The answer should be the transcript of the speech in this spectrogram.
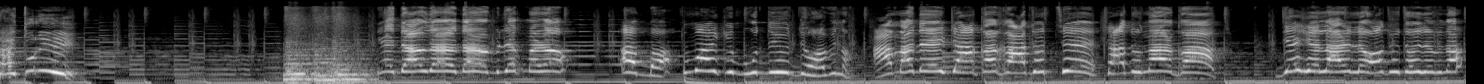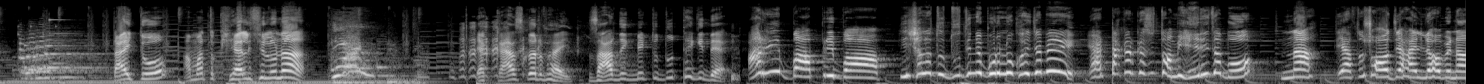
তাই তো রে। দাও দাও দাও ব্রেক মারো। আব্বা তোমার কি বুদ্ধি উদ্ধি হবে না? আমাদের এই গাছ হচ্ছে সাধনার গাছ। যে সে লাইলে অযুত হয়ে যাবে না? তাই তো আমার তো খেয়াল ছিল না। এক কাজ কর ভাই যা দেখবে একটু দূর থেকে দেখ আরে বাপ রে বাপ ইশালা তো দুদিনে বড় লোক হয়ে যাবে? এত টাকার কাছে তো আমি হেরে যাব। না এত সহজে হারলে হবে না।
